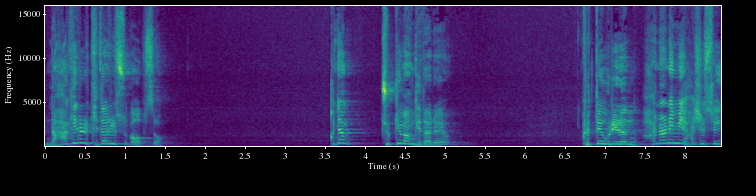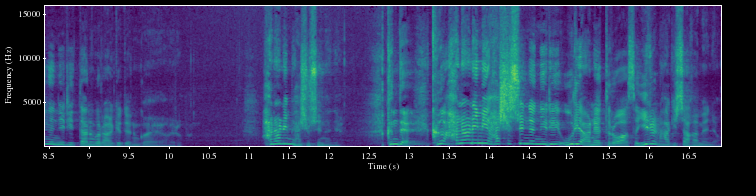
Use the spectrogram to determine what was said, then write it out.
나기를 기다릴 수가 없어. 그냥 죽기만 기다려요? 그때 우리는 하나님이 하실 수 있는 일이 있다는 걸 알게 되는 거예요, 여러분. 하나님이 하실 수 있는 일. 근데 그 하나님이 하실 수 있는 일이 우리 안에 들어와서 일을 하기 시작하면요.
